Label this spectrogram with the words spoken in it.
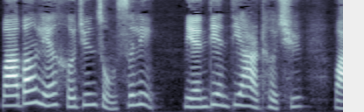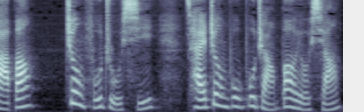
佤邦联合军总司令，缅甸第二特区，佤邦政府主席，财政部部长鲍有祥，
